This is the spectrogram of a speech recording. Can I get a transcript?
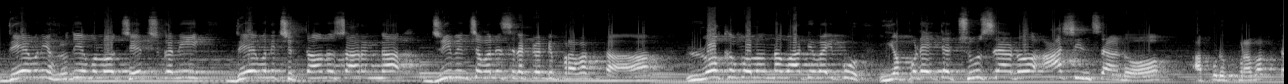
దేవుని హృదయంలో చేర్చుకొని దేవుని చిత్తానుసారంగా జీవించవలసినటువంటి ప్రవక్త లోకములో ఉన్న వాటి వైపు ఎప్పుడైతే చూశాడో ఆశించాడో అప్పుడు ప్రవక్త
